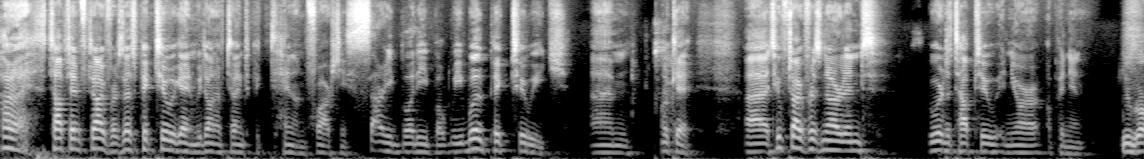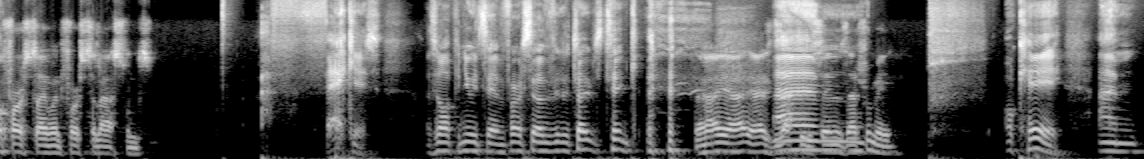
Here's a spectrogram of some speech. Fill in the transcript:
All right, top 10 photographers. Let's pick two again. We don't have time to pick 10, unfortunately. Sorry, buddy, but we will pick two each. Um, okay. Uh, two photographers in Ireland. Who are the top two, in your opinion? You go first. I went first to last ones. Feck it. I was hoping you would say them first, so I have a bit of time to think. Yeah, yeah, yeah. Exactly the same as that Um, for me. okay. Um,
